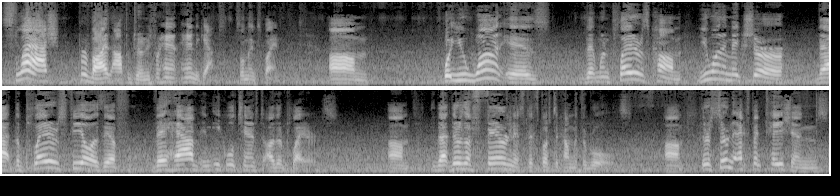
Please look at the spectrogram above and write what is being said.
slash provide opportunities for hand- handicaps. So let me explain. Um, what you want is that when players come, you want to make sure that the players feel as if they have an equal chance to other players. Um, that there's a fairness that's supposed to come with the rules. Um, there are certain expectations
